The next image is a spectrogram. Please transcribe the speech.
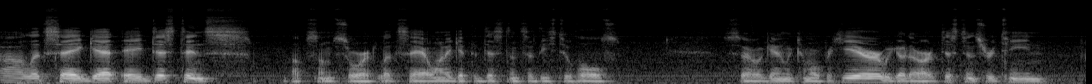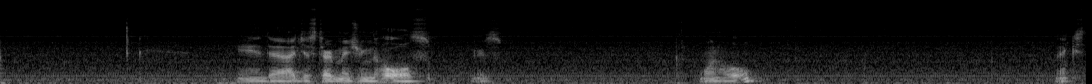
uh, let's say, get a distance of some sort. Let's say I want to get the distance of these two holes. So again, we come over here, we go to our distance routine, and uh, I just start measuring the holes. There's one hole. Next.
